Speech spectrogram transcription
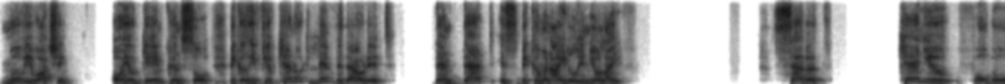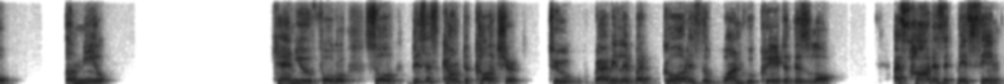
movie watching, or your game console? Because if you cannot live without it, then that is become an idol in your life. Sabbath, can you forego a meal? Can you forego? So this is counterculture to where we live, but God is the one who created this law. As hard as it may seem,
